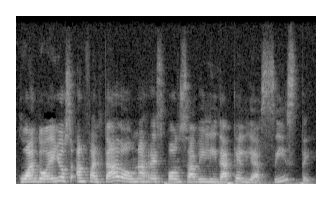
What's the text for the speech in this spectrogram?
Cuando ellos han faltado a una responsabilidad que le asiste.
